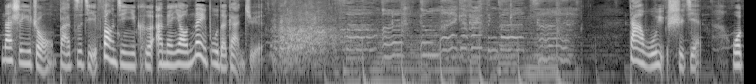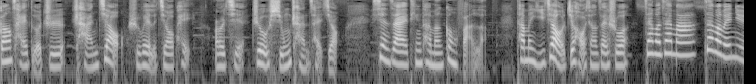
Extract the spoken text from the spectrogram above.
那是一种把自己放进一颗安眠药内部的感觉。大无语事件，我刚才得知蝉叫是为了交配，而且只有雄蝉才叫。现在听它们更烦了。他们一叫，就好像在说：“在吗？在吗？在吗？美女，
